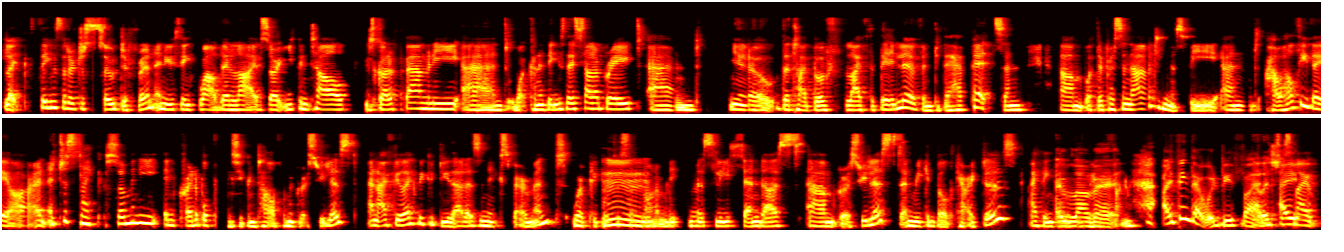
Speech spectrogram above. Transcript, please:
like things that are just so different. And you think, wow, their lives are. You can tell who's got a family and what kind of things they celebrate, and you know the type of life that they live and do they have pets and um, what their personality must be and how healthy they are and it's just like so many incredible things you can tell from a grocery list and i feel like we could do that as an experiment where people just Mm. anonymously send us um, grocery lists and we can build characters i think I would love it. fun. I think that would be fun. that was just I, my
